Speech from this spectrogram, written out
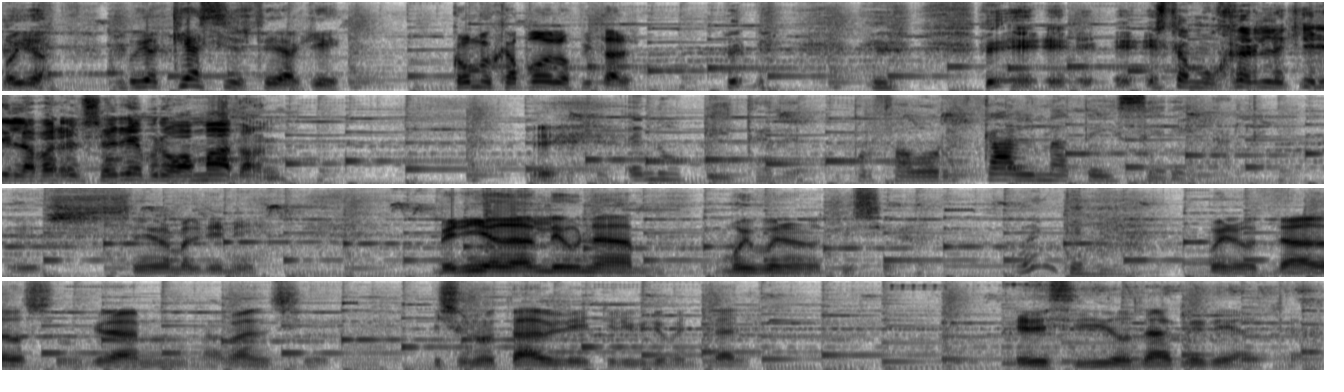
Oiga, oiga, ¿qué hace usted aquí? ¿Cómo escapó del hospital? Esta mujer le quiere lavar el cerebro a Madame. Eh, no, Peter, por favor, cálmate y serénate. eh, señor Maldini, venía a darle una muy buena noticia. Cuénteme. Bueno, dado su gran avance y su notable equilibrio mental, he decidido darle de alta.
